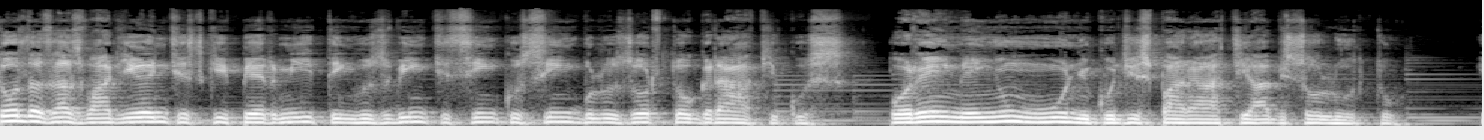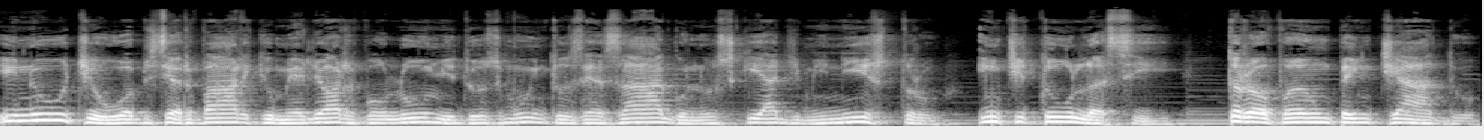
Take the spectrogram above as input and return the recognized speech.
todas as variantes que permitem os 25 símbolos ortográficos, porém nenhum único disparate absoluto. Inútil observar que o melhor volume dos muitos hexágonos que administro intitula-se Trovão Penteado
